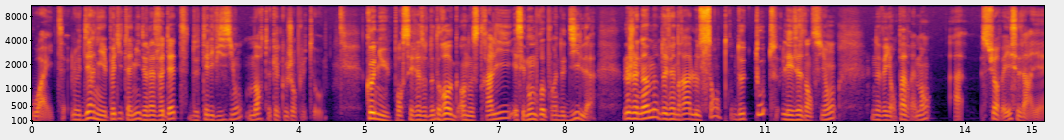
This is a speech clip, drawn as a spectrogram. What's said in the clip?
White, le dernier petit ami de la vedette de télévision morte quelques jours plus tôt. Connu pour ses réseaux de drogue en Australie et ses nombreux points de deal, le jeune homme deviendra le centre de toutes les attentions, ne veillant pas vraiment à surveiller ses arrières.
